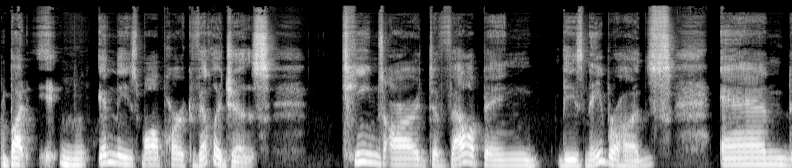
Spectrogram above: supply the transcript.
but in these ballpark villages, teams are developing these neighborhoods and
